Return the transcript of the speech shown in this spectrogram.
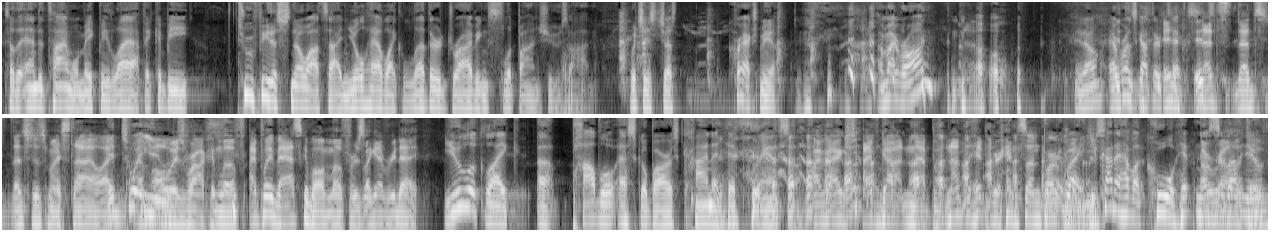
till the end of time will make me laugh. It could be two feet of snow outside, and you'll have like leather driving slip-on shoes on, which is just cracks me up. Am I wrong? No. You know, everyone's got their ticks. that's that's that's just my style. I, It's what I'm you- always rocking loaf. I play basketball in loafers like every day. you look like uh, Pablo Escobar's kind of hip grandson. I've actually I've gotten that, but not the hip grandson part. right. You kind of have a cool hipness A about you.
